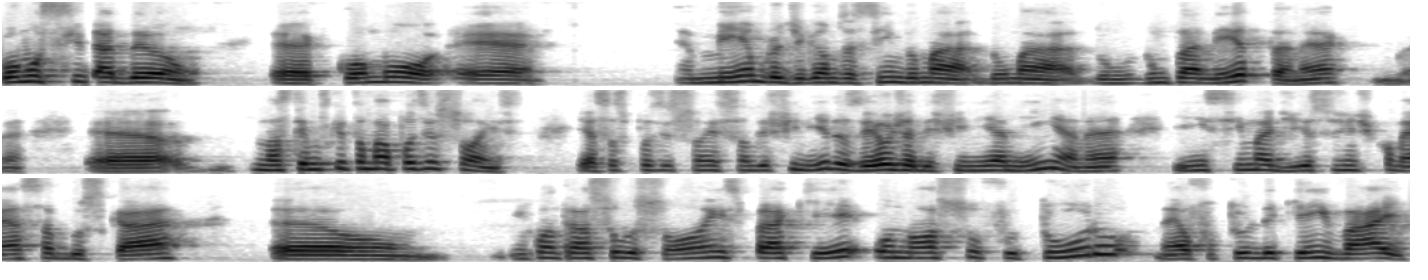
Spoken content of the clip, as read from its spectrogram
como cidadão, é, como é, membro, digamos assim, de, uma, de, uma, de um planeta, né, é, nós temos que tomar posições. E essas posições são definidas, eu já defini a minha, né, e em cima disso a gente começa a buscar é, um, encontrar soluções para que o nosso futuro, né, o futuro de quem vai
